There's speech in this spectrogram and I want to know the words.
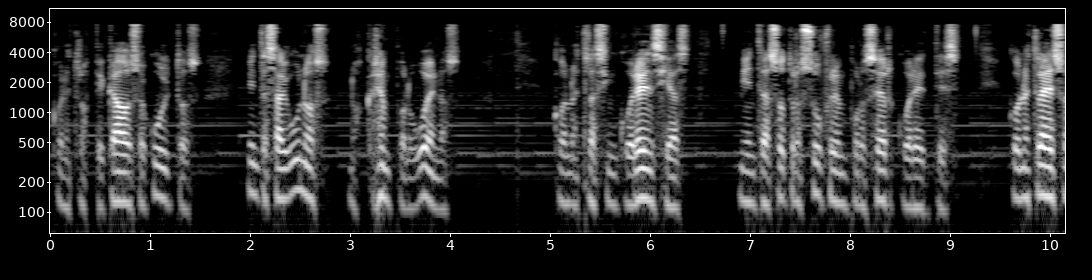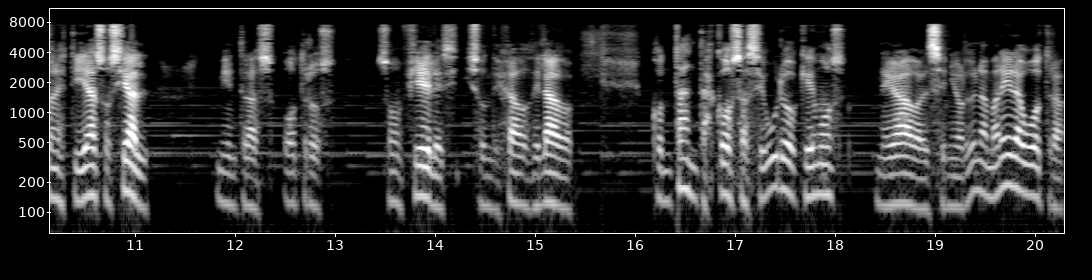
con nuestros pecados ocultos, mientras algunos nos creen por buenos, con nuestras incoherencias, mientras otros sufren por ser coherentes, con nuestra deshonestidad social, mientras otros son fieles y son dejados de lado. Con tantas cosas seguro que hemos negado al Señor de una manera u otra,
